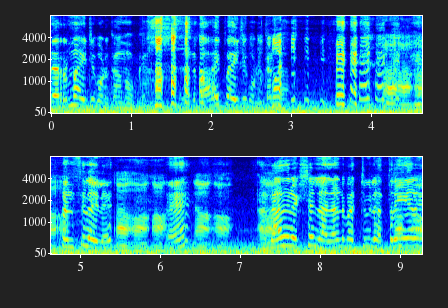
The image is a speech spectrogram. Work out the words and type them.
ധർമ്മമായിട്ട് കൊടുക്കാൻ നോക്കാം വായ്പായിട്ട് ആ. മനസ്സിലായില്ലേ? അല്ലാതെ രക്ഷയില്ല. അല്ലാണ്ട് പറ്റൂല. അത്രയേറെ.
